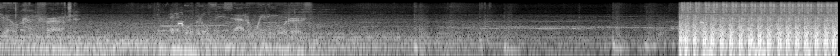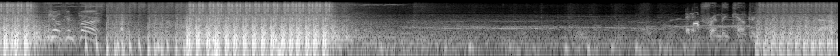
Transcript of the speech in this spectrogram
Kill confirmed. Orbital VSAT awaiting Friendly counter UAV inbound.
